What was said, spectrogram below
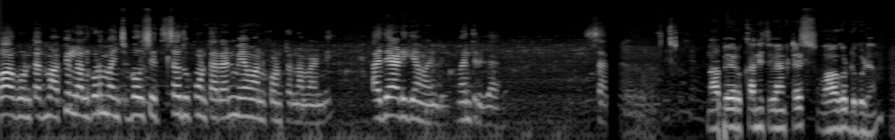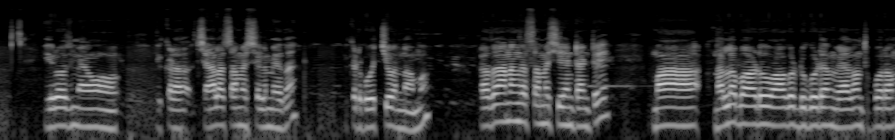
బాగుంటుంది. మా పిల్లలు కూడా మంచి భవిష్యత్తు చదువుకుంటారని మేము అనుకుంటున్నామండి. అదే అడిగామండి మంత్రి గారు. సరే. నా పేరు కనిత్ వెంకటేష్ వాగుడ్డుగూడెం. ఈరోజు మేము ఇక్కడ చాలా సమస్యల మీద ఇక్కడికి వచ్చి ఉన్నాము. ప్రధానంగా సమస్య ఏంటంటే మా నల్లబాడు వాగొడ్డుగూడెం వేదాంతపురం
